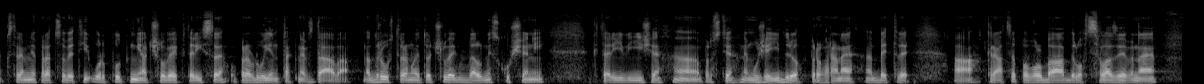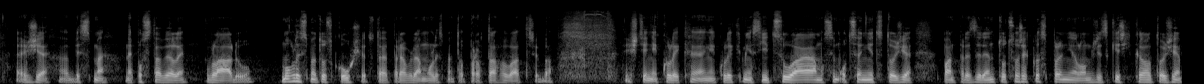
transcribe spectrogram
extrémně pracovitý, urputný a člověk, který se opravdu jen tak nevzdává. Na druhou stranu je to člověk velmi zkušený, který ví, že prostě nemůže jít do prohrané bitvy. A krátce po volbách bylo zcela zjevné, že bychom nepostavili vládu, Mohli jsme to zkoušet, to je pravda, mohli jsme to protahovat třeba ještě několik, několik měsíců a já musím ocenit to, že pan prezident to, co řekl, splnil. On vždycky říkal to, že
